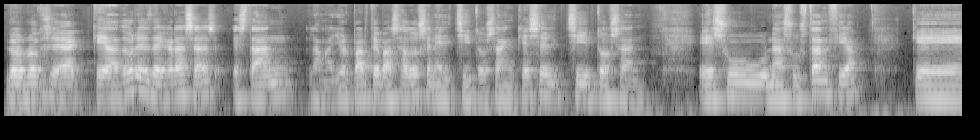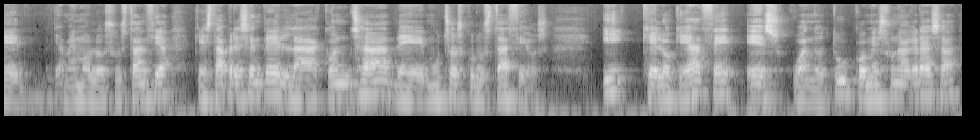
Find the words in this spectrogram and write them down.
Los bloqueadores de grasas están la mayor parte basados en el chitosan. ¿Qué es el chitosan? Es una sustancia que llamémoslo sustancia, que está presente en la concha de muchos crustáceos y que lo que hace es cuando tú comes una grasa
